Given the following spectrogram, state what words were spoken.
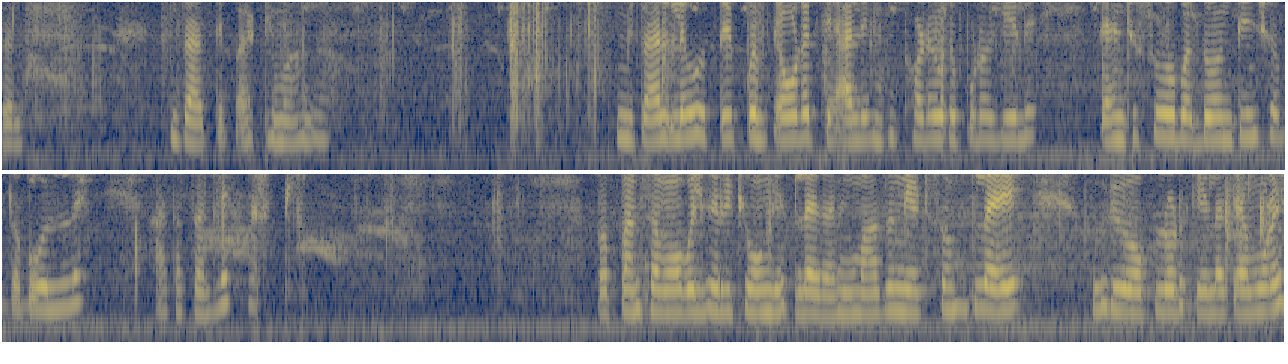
चला जाते पाठीमागं. मी चालले होते पण तेवढं ते आले मग थोड्या वेळ पुढे गेले. त्यांच्यासोबत दोन तीन शब्द बोलले. आता चालले वरती. पप्पांचा मोबाईल घरी ठेवून घेतला आहे कारण माझं नेट संपलं आहे व्हिडिओ अपलोड केला त्यामुळे.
